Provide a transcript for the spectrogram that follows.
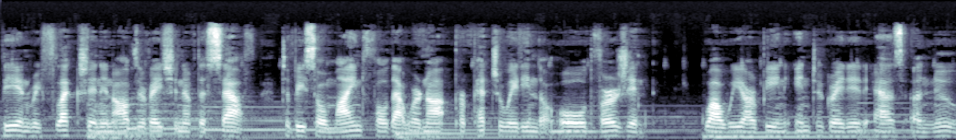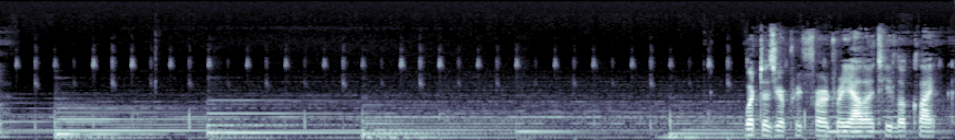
Be in reflection and observation of the self to be so mindful that we're not perpetuating the old version while we are being integrated as a new. What does your preferred reality look like?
